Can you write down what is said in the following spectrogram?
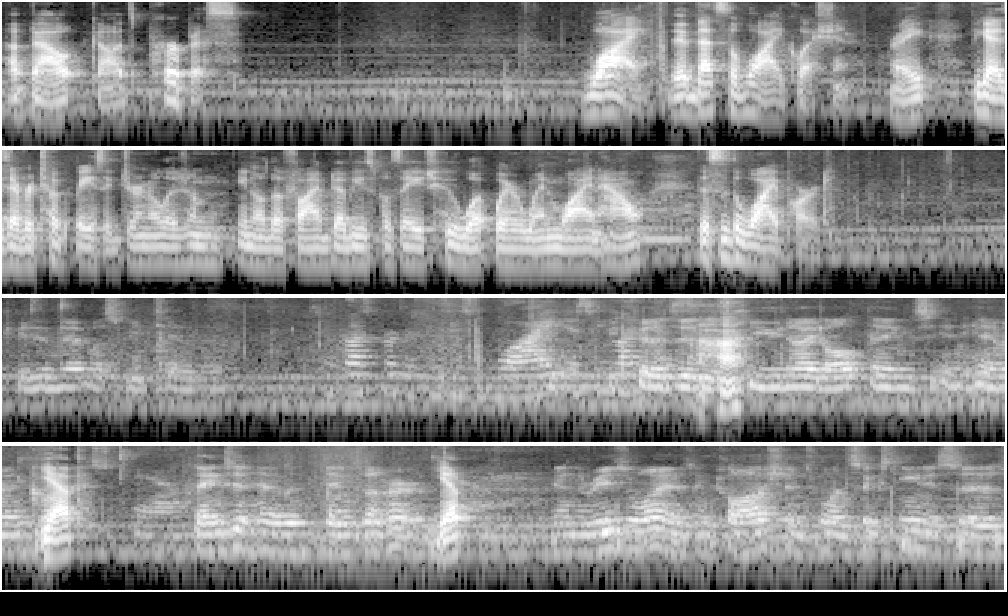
about God's purpose? Why? That's the why question, right? If you guys ever took basic journalism, you know, the five W's plus H who, what, where, when, why, and how. This is the why part. Okay, then that must be ten then. So God's purpose was this, why is he like Because this? it Uh-huh. is to unite all things in Him and Christ. Yep. Yeah. Things in heaven, things on earth. Yep. And the reason why is in Colossians 1:16 it says,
